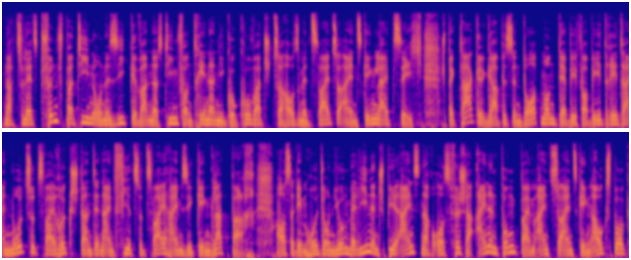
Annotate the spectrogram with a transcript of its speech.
Nach zuletzt fünf Partien ohne Sieg gewann das Team von Trainer Nico Kovac zu Hause mit 2 zu 1 gegen Leipzig. Spektakel gab es in Dortmund. Der BVB drehte ein 0 zu 2 Rückstand in ein 4 zu 2 Heimsieg gegen Gladbach. Außerdem holte Union Berlin in Spiel 1 nach Urs Fischer einen Punkt beim 1 zu 1 gegen Augsburg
